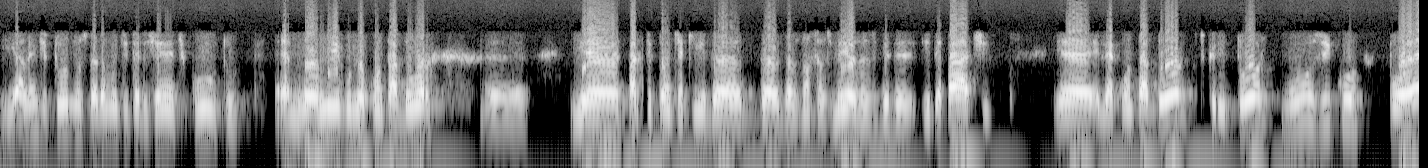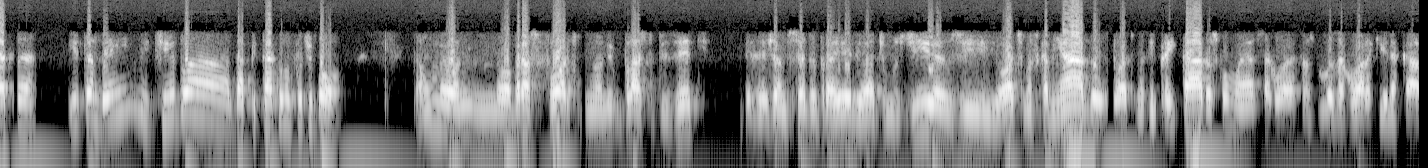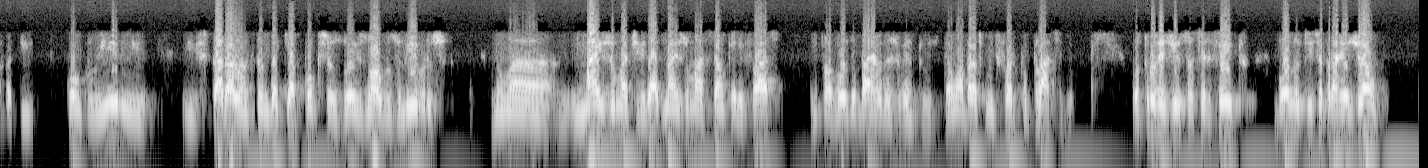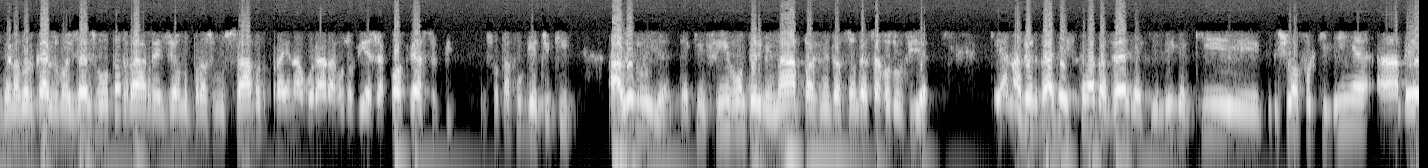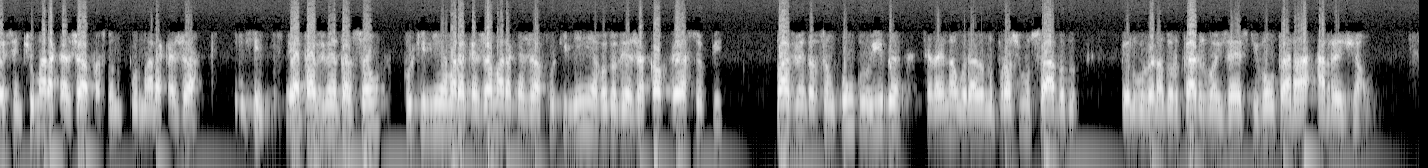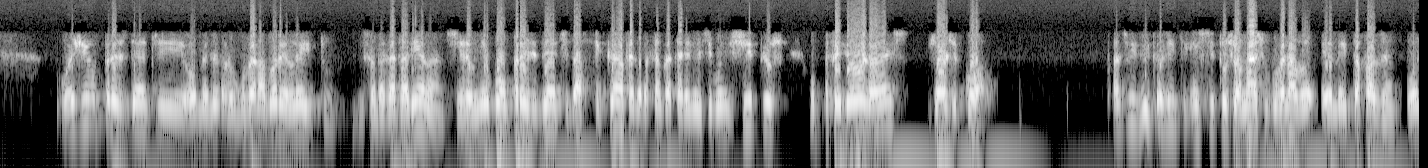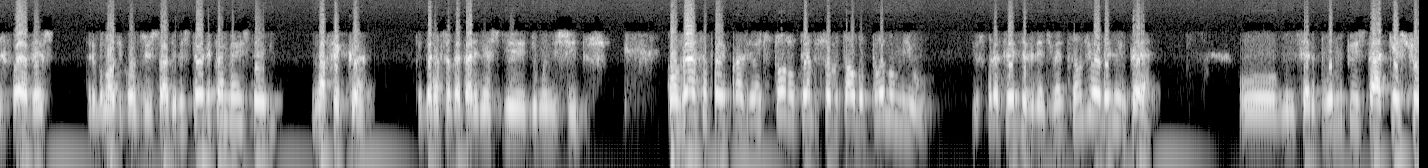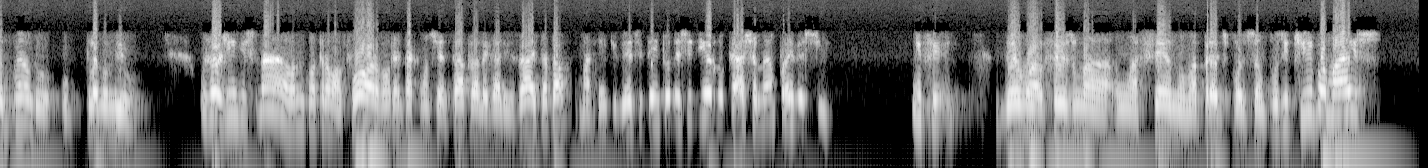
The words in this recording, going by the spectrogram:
E, além de tudo, um cidadão muito inteligente, culto, é meu amigo, meu contador, é, e é participante aqui da, da, das nossas mesas de, de, de debate. É, ele é contador, escritor, músico, poeta e também metido a dar pitaco no futebol. Então, meu, meu abraço forte para meu amigo Plástico Pizete, desejando sempre para ele ótimos dias e ótimas caminhadas, ótimas empreitadas, como essa agora, essas duas agora que ele acaba de concluir e, e estará lançando daqui a pouco seus dois novos livros, numa mais uma atividade, mais uma ação que ele faz em favor do bairro da Juventude. Então, um abraço muito forte para o Plácido. Outro registro a ser feito, boa notícia para a região, o governador Carlos Moisés voltará à região no próximo sábado para inaugurar a rodovia Jacó Vesterp. Soltar foguete aqui. Aleluia! Até que enfim vão terminar a pavimentação dessa rodovia, é, na verdade, a estrada velha que liga aqui Criciúma Forquilinha a BR-101 Maracajá, passando por Maracajá. Enfim, é a pavimentação Forquilinha, Maracajá, Maracajá, Forquilinha, rodovia Jacal Vessup, pavimentação concluída, será inaugurada no próximo sábado pelo governador Carlos Moisés, que voltará à região. Hoje o presidente, ou melhor, o governador eleito de Santa Catarina se reuniu com o presidente da FECAM, Federação Catarinense de Municípios, o prefeito de Orleans, Jorge Có. As visitas institucionais que o governador eleito está fazendo. Hoje foi a vez, o Tribunal de Contas do Estado ele esteve e também esteve na FECAM. Federação Catarinense de, de Municípios. Conversa foi praticamente todo o tempo sobre o tal do Plano Mil. E os prefeitos, evidentemente, são de orelha em pé. O Ministério Público está questionando o Plano Mil. O Jorginho disse, não, vamos encontrar uma forma, vamos tentar consertar para legalizar e tal, tal. Mas tem que ver se tem todo esse dinheiro no caixa mesmo para investir. Enfim, deu uma, fez uma, um aceno, uma predisposição positiva, mas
